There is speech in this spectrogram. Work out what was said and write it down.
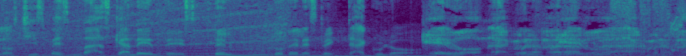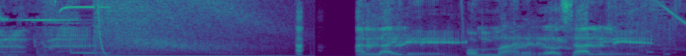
los chismes más candentes del mundo del espectáculo. ¿Qué onda con la farándula? Al aire, Omar Rosales.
